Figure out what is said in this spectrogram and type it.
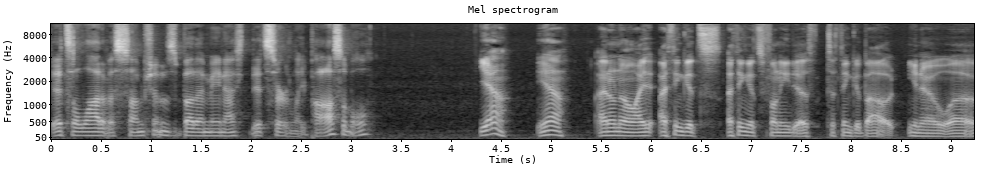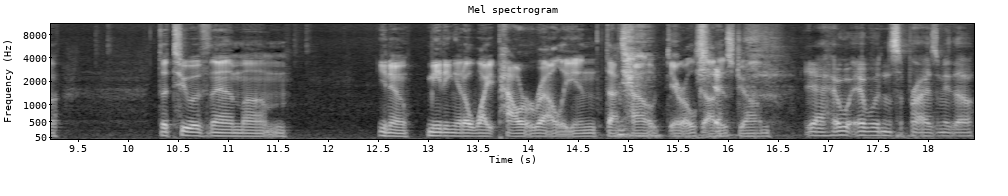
it's a lot of assumptions, but I mean, I, it's certainly possible. Yeah, yeah. I don't know. I, I think it's I think it's funny to to think about you know uh, the two of them um, you know meeting at a white power rally and that's how Daryl got Yeah. his job. Yeah, it, w- it wouldn't surprise me though.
